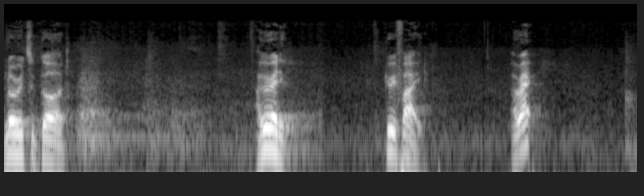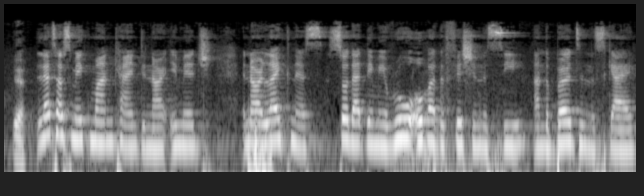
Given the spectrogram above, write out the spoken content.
Glory to God. Are you ready? Purified. All right? Yeah. Let us make mankind in our image, in our likeness, so that they may rule over the fish in the sea and the birds in the sky,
